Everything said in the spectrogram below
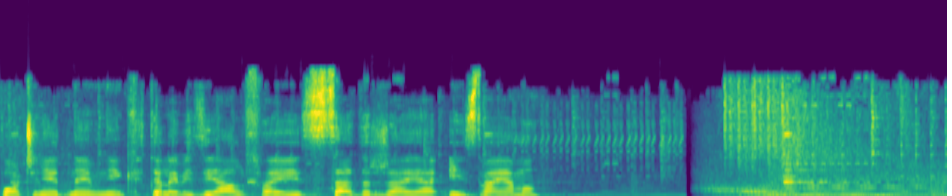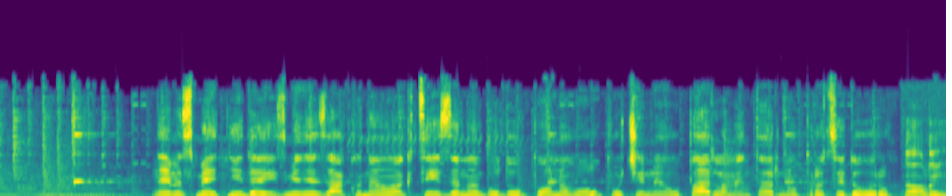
počinje dnevnik televizije Alfa iz sadržaja izdvajamo. Nema smetnji da izmjene zakona o akcizama budu ponovo upućene u parlamentarnu proceduru. Da li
